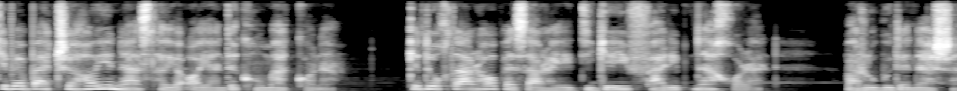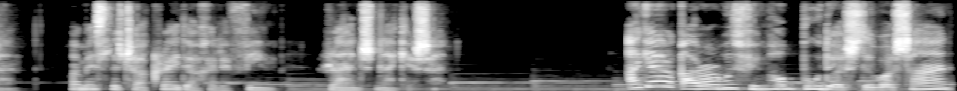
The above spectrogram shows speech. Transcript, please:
که به بچه های نسل های آینده کمک کنم. که دخترها پسرهای دیگه ای فریب نخورن و روبوده نشن و مثل چاکرای داخل فیلم رنج نکشن. اگر قرار بود فیلم ها بو داشته باشن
